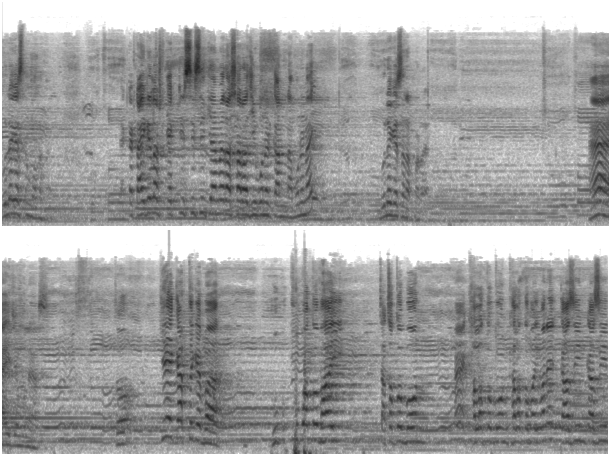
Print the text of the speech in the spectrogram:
ভুলে গেছেন মনে হয়। একটা টাইটেল একটি সিসি ক্যামেরা সারা জীবনের কান্না, মনে নাই? ভুলে গেছেন আপনারা? হ্যাঁ এই যে মনে আছে। তো কে কার থেকে বাদ? ফু- ফুফাতো ভাই, চাচাতো বোন হ্যাঁ খালাতো বোন, খালাতো ভাই মানে কাজিন কাজিন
